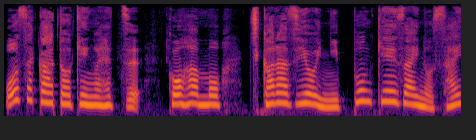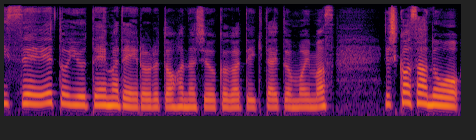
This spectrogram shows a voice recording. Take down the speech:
大阪トーキングヘッズ後半も力強い日本経済の再生へというテーマでいろいろとお話を伺っていきたいと思います。石川さんあの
